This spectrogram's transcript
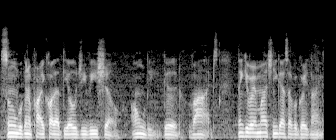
Soon we're gonna probably call that the OGV Show only good vibes. Thank you very much, and you guys have a great night.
